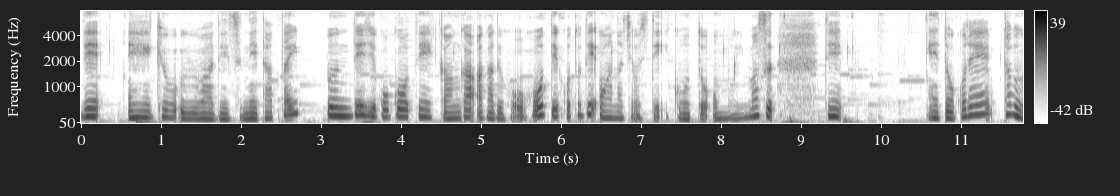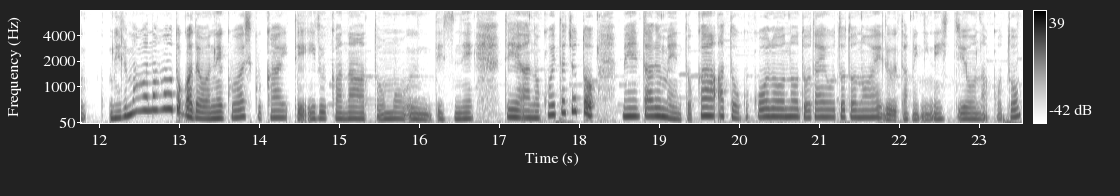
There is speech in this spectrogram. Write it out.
で、えー、今日はですね、たった1分で自己肯定感が上がる方法ということでお話をしていこうと思います。で、えっ、ー、と、これ多分メルマガの方とかではね詳しく書いているかなと思うんですね。であのこういったちょっとメンタル面とかあと心の土台を整えるためにね必要なこと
